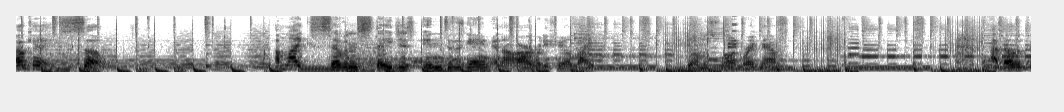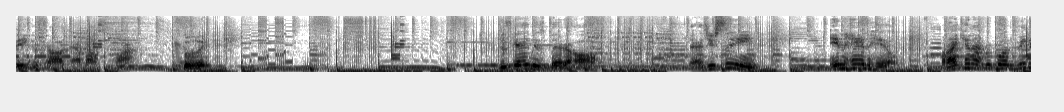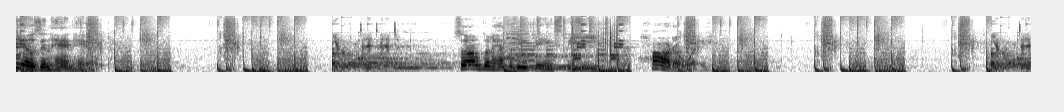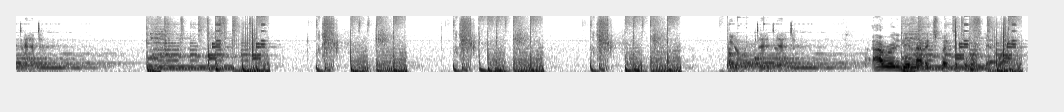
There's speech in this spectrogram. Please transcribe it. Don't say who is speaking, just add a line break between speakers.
Okay, so I'm like seven stages into this game, and I already feel like dumb as fuck right now. I know the thing is called Am Smart, but this game is better off, as you've seen, in handheld. But I cannot record videos in handheld. So I'm gonna have to do things the harder way. You're dead. I really did not expect it to work that way.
